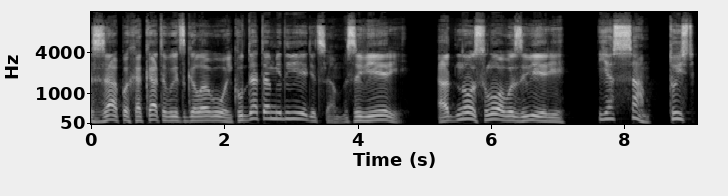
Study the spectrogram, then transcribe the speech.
Запах окатывает с головой. Куда там медведицам? Звери. Одно слово звери. Я сам, то есть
